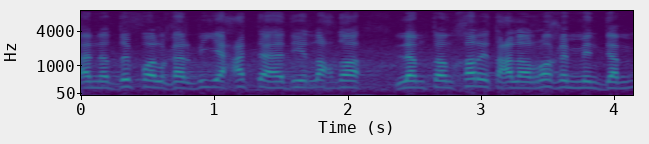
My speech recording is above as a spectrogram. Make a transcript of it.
أن الضفة الغربية حتى هذه اللحظة لم تنخرط على الرغم من دم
